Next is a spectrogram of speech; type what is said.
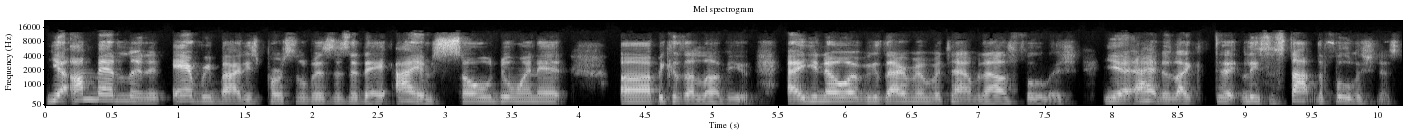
Yeah, I'm meddling in everybody's personal business today. I am so doing it uh, because I love you. And you know what? Because I remember a time when I was foolish. Yeah, I had to like to, Lisa, stop the foolishness.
